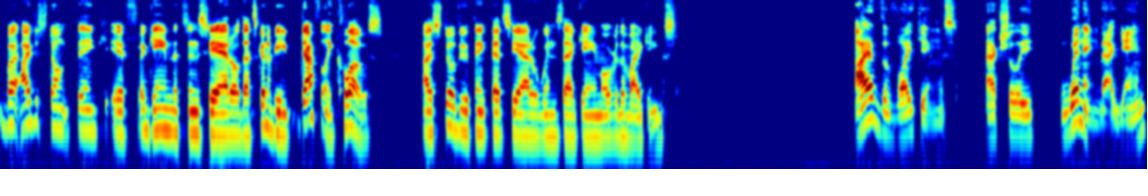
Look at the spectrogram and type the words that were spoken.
but I just don't think if a game that's in Seattle that's going to be definitely close, I still do think that Seattle wins that game over the Vikings. I have the Vikings actually winning that game.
